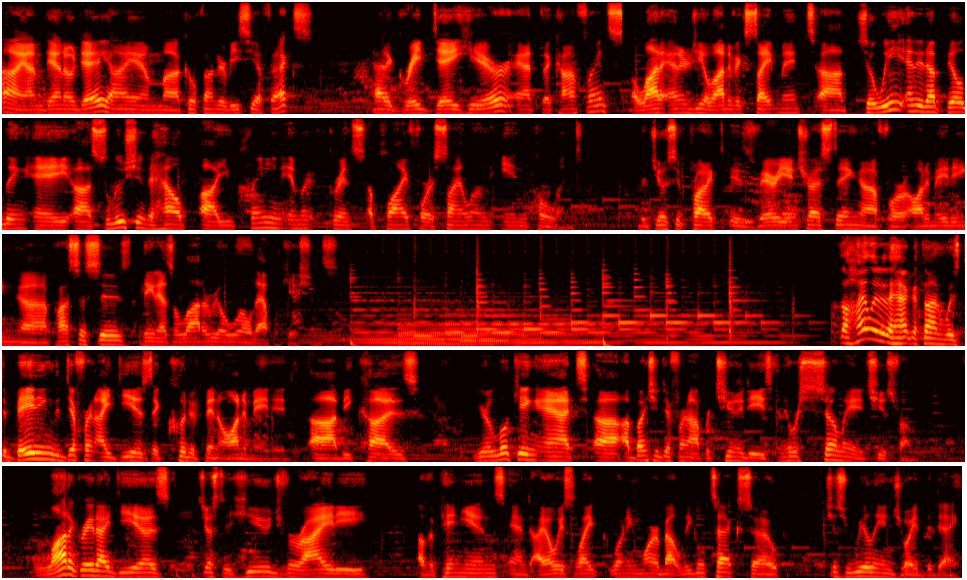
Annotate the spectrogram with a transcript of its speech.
Hi, I'm Dan O'Day. I am uh, co-founder of ECFX. Had a great day here at the conference. A lot of energy, a lot of excitement. Uh, so we ended up building a uh, solution to help uh, Ukrainian immigrants apply for asylum in Poland. The Josef product is very interesting uh, for automating processes. I think it has a lot of real world applications. The highlight of the hackathon was debating the different ideas that could have been automated uh, because you're looking at uh, a bunch of different opportunities and there were so many to choose from. A lot of great ideas, just a huge variety of opinions, and I always like learning more about legal tech, so just really enjoyed the day.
